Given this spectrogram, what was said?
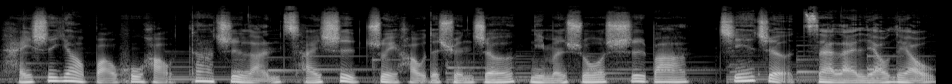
还是要保护好大自然才是最好的选择。你们说是吧？接着再来聊聊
